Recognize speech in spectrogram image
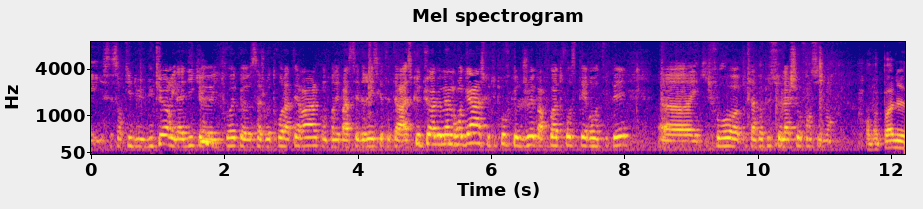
il s'est sorti du, cœur, il a dit qu'il trouvait que ça jouait trop latéral, qu'on prenait pas assez de risques, etc. Est-ce que tu as le même regard? Est-ce que tu trouves que le jeu est parfois trop stéréotypé euh, et qu'il faut peut-être un peu plus se lâcher offensivement? On ne peut pas aller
